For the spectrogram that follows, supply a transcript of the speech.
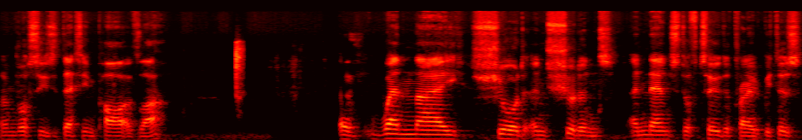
and Russ is definitely part of that. Of when they should and shouldn't announce stuff to the crowd, because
